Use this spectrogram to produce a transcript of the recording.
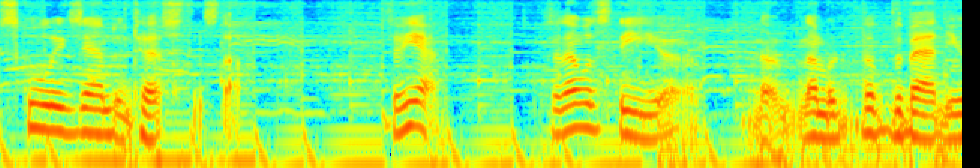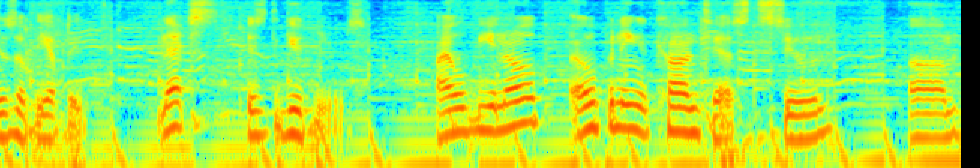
school exams and tests and stuff. So yeah. So that was the uh, number the, the bad news of the update. Next is the good news. I will be op opening a contest soon. Um,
